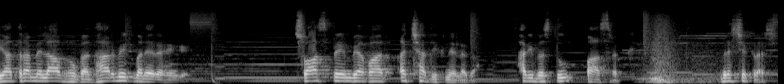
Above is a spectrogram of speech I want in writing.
यात्रा में लाभ होगा, धार्मिक बने रहेंगे। स्वास्थ्य, प्रेम, व्यापार अच्छा दिखने लगा। हरी वस्तु पास रखें। वृश्चिक राशि,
